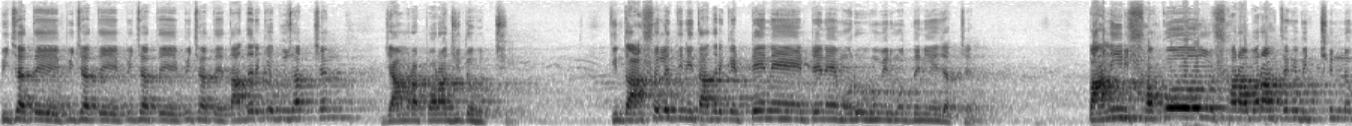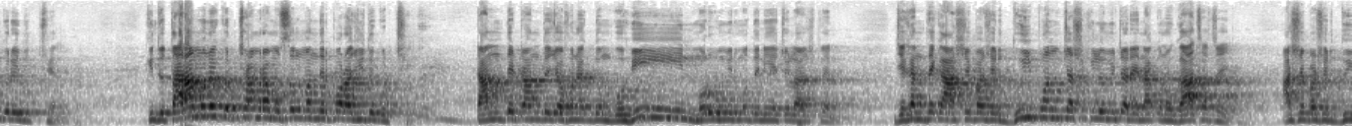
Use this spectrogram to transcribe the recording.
পিছাতে পিছাতে পিছাতে পিছাতে তাদেরকে বুঝাচ্ছেন যে আমরা পরাজিত হচ্ছি। কিন্তু আসলে তিনি তাদেরকে টেনে টেনে মরুভূমির মধ্যে নিয়ে যাচ্ছেন। পানির সকল সরবরাহ থেকে বিচ্ছিন্ন করে দিচ্ছেন। কিন্তু তারা মনে করছে আমরা মুসলমানদের পরাজিত করছি। টানতে টানতে যখন একদম গহীন মরুভূমির মধ্যে নিয়ে চলে আসলেন, যেখান থেকে আশেপাশের দুই পঞ্চাশ কিলোমিটারে না কোনো গাছ আছে, আশেপাশের দুই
